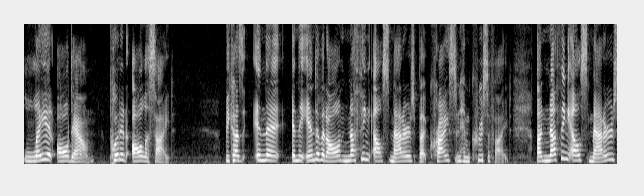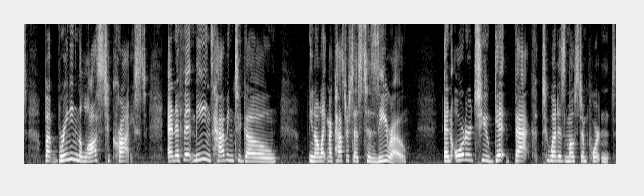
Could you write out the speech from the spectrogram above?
lay it all down. Put it all aside. Because in the in the end of it all, nothing else matters but Christ and Him crucified. Uh, nothing else matters but bringing the lost to Christ. And if it means having to go, you know, like my pastor says, to zero in order to get back to what is most important,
